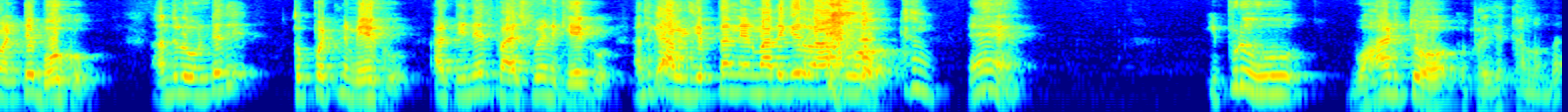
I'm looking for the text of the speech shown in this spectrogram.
అంటే బోకు. అందులో ఉండేది తుప్పట్టిన మేకు. అది తినేది పాసిపోయిన కేకు. అందుకే వాళ్ళకి చెప్తాను నేను మా దగ్గర రాకు. ఏ? ఇప్పుడు వాడితో పరిగెత్తాను ఉందా?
